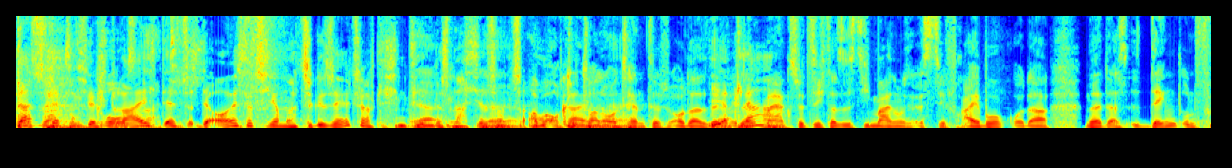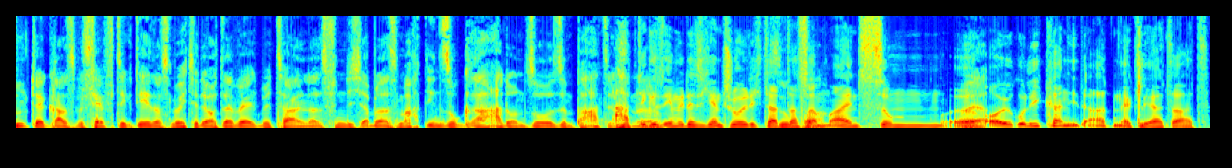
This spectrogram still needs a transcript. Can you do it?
Das ist der Punkt, der Streich, der, großartig. der äußert sich ja mal zu gesellschaftlichen Themen. Ja, das macht ja ja, sonst ja. auch Aber auch total keiner. authentisch. Oder Ja, klar. merkst du jetzt nicht, das ist die Meinung des SC Freiburg oder ne, das denkt und fühlt der gerade, das beschäftigt den, das möchte der auch der Welt mitteilen. Das finde ich, aber das macht ihn so gerade und so sympathisch. Habt ihr ne? gesehen, wie der sich entschuldigt hat, Super. dass er Mainz zum äh, Ja. Euroleague-Kandidaten erklärt hat?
